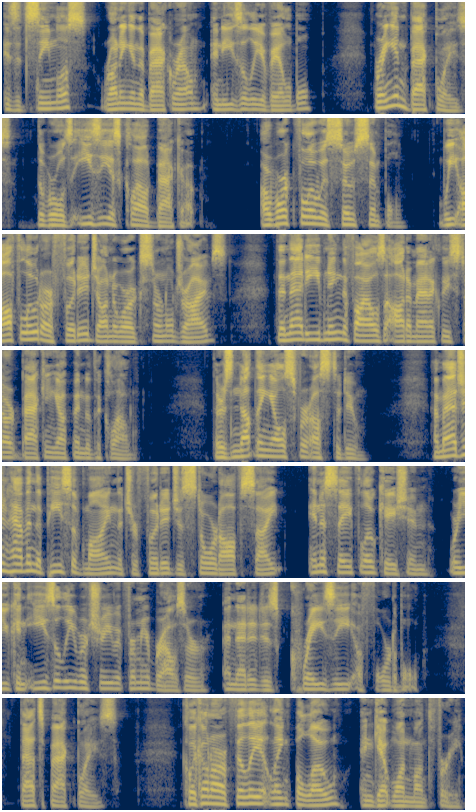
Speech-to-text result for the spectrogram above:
Is it seamless, running in the background, and easily available? Bring in Backblaze, the world's easiest cloud backup. Our workflow is so simple. We offload our footage onto our external drives then that evening, the files automatically start backing up into the cloud. There's nothing else for us to do. Imagine having the peace of mind that your footage is stored off site in a safe location where you can easily retrieve it from your browser and that it is crazy affordable. That's Backblaze. Click on our affiliate link below and get one month free.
